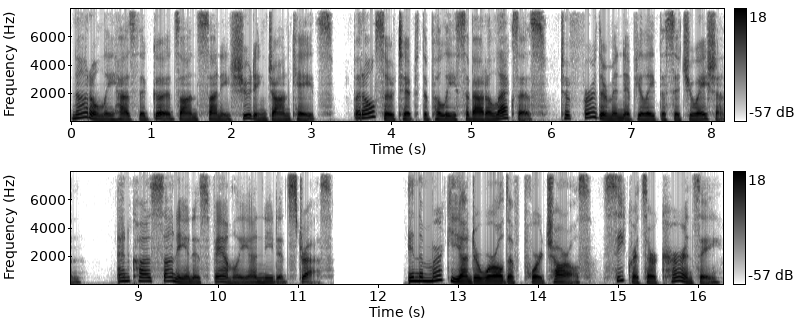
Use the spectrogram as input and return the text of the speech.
not only has the goods on Sonny shooting John Cates, but also tipped the police about Alexis to further manipulate the situation and cause Sonny and his family unneeded stress. In the murky underworld of Port Charles, secrets are currency,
